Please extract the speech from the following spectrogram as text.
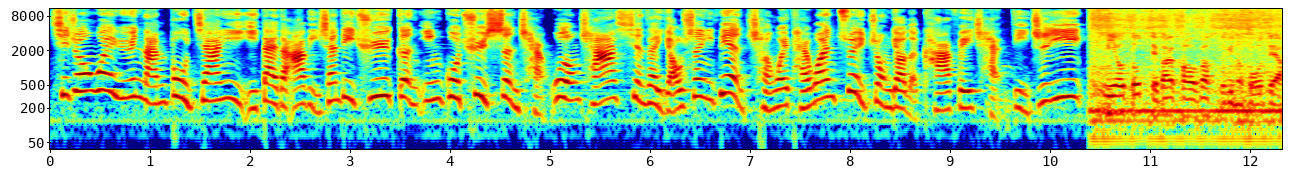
其中位于南部嘉义一带的阿里山地区，更因过去盛产乌龙茶，现在摇身一变，成为台湾最重要的咖啡产地之一。実を取ってから乾かす時の工程や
